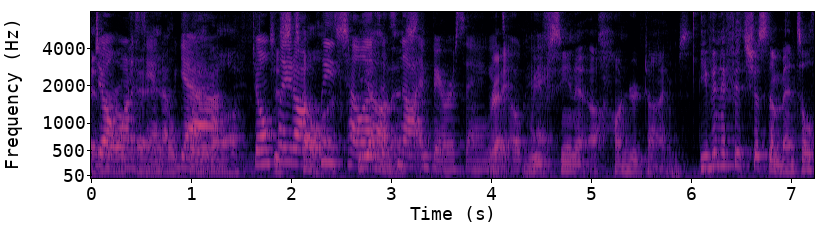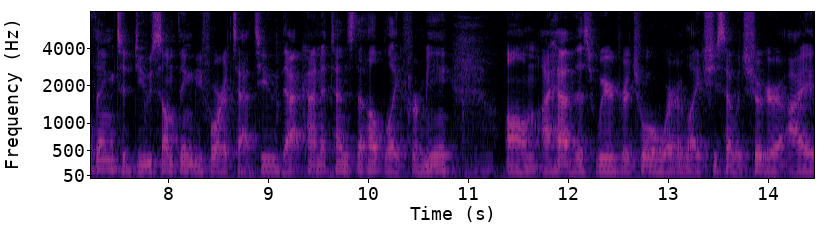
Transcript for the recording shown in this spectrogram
you don't want to okay. stand up. They'll play it yeah. off. Don't play Just it off. Please us. tell Be us it's not embarrassing. Right. It's okay. We've seen it a hundred times. Even if it's just a mental thing to do something before a tattoo, that kind of tends to help. Like for me, um, I have this weird ritual where, like she said, with sugar, I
